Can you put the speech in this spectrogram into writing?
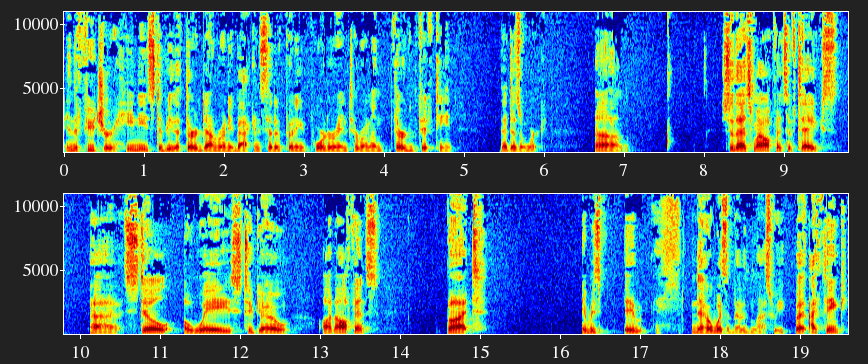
in the future he needs to be the third down running back instead of putting Porter in to run on third and 15. That doesn't work. Um, so that's my offensive takes. Uh, still a ways to go on offense, but it was it. No, it wasn't better than last week. But I think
